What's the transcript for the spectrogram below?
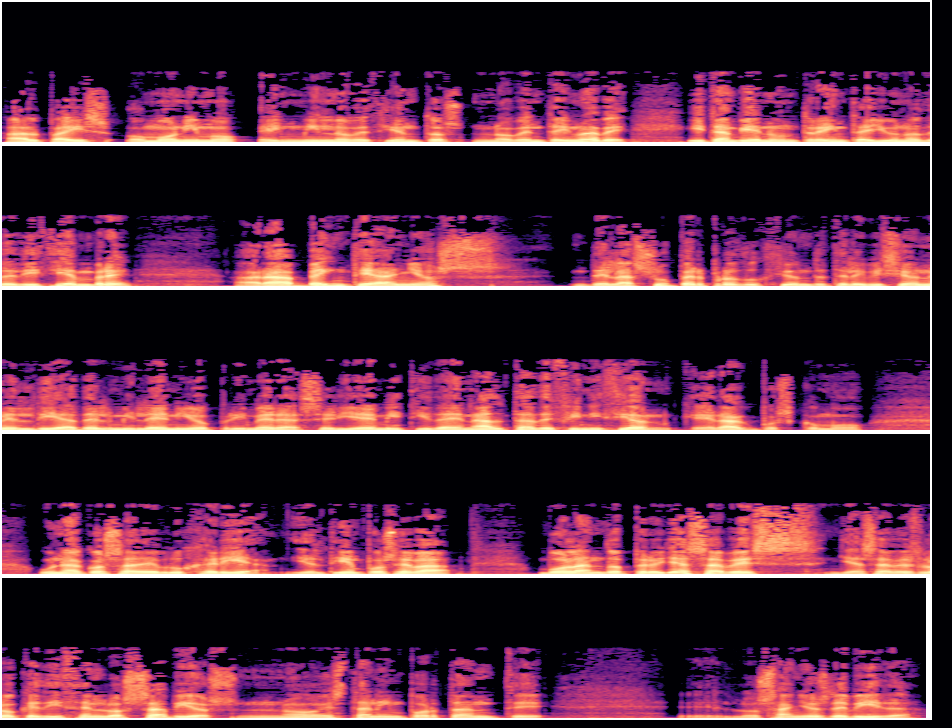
al país homónimo en 1999. Y también un 31 de diciembre hará 20 años de la superproducción de televisión El Día del Milenio, primera serie emitida en alta definición, que era pues como una cosa de brujería. Y el tiempo se va volando, pero ya sabes, ya sabes lo que dicen los sabios, no es tan importante eh, los años de vida,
